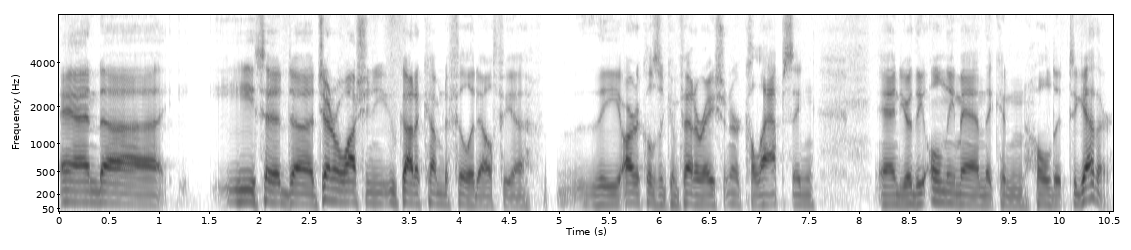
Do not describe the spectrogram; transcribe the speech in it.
And uh, he said, uh, General Washington, you've got to come to Philadelphia. The Articles of Confederation are collapsing, and you're the only man that can hold it together.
